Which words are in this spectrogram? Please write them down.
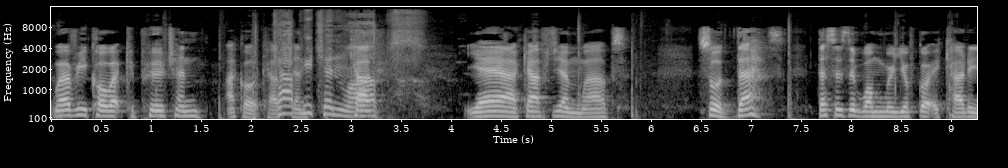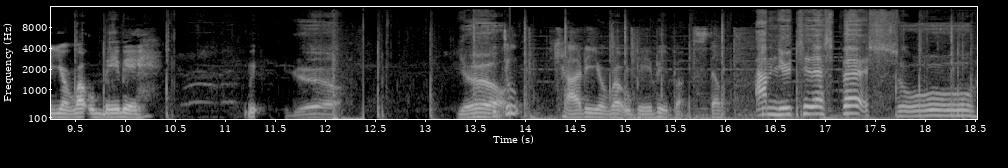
whatever you call it, capuchin, I call it capuchin. Capuchin Cap- Labs. yeah, Capuchin Labs. So this, this is the one where you've got to carry your little baby. Yeah. You Yeah. don't carry your little baby, but still. I'm new to this bit, so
